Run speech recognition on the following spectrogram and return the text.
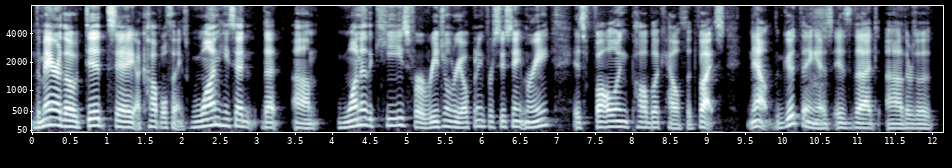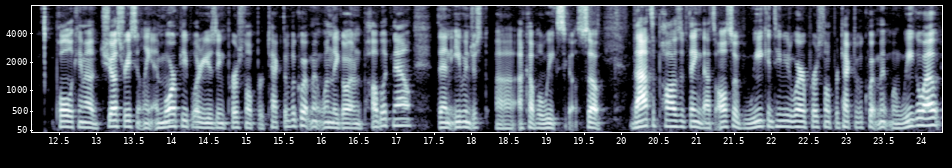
the mayor, though, did say a couple things. One, he said that um, one of the keys for a regional reopening for Sault Ste. Marie is following public health advice. Now, the good thing is, is that uh, there's a poll that came out just recently, and more people are using personal protective equipment when they go out in public now than even just uh, a couple weeks ago. So that's a positive thing. That's also if we continue to wear personal protective equipment when we go out,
